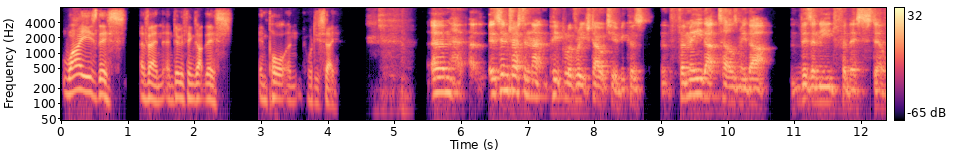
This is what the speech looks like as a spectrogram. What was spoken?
why is this event and doing things like this important? Would you say? Um, it's interesting that people have reached out to you because for me that tells me that there's a need for this still.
